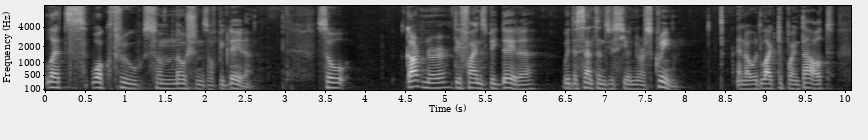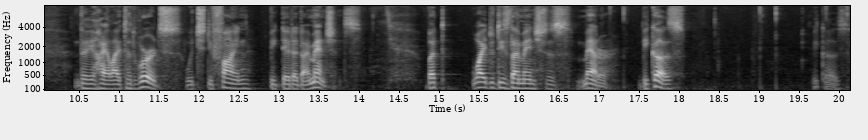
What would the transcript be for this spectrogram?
let's walk through some notions of big data. So Gartner defines big data with the sentence you see on your screen and I would like to point out the highlighted words which define big data dimensions. But why do these dimensions matter? Because, because,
